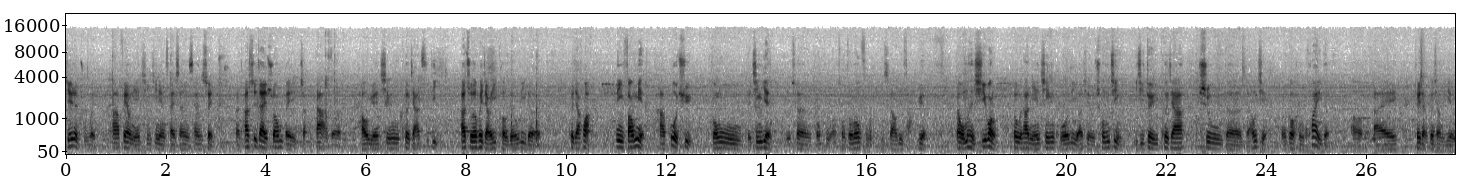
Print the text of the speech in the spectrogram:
接任主委。他非常年轻，今年才三十三岁。呃，他是在双北长大的桃园新屋客家子弟。他除了会讲一口流利的客家话，另一方面。他过去公务的经验也算丰富哦，从总统府一直到立法院。那我们很希望透过他年轻活力，而且有冲劲，以及对于客家事务的了解，能够很快的呃来推展各项的业务。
